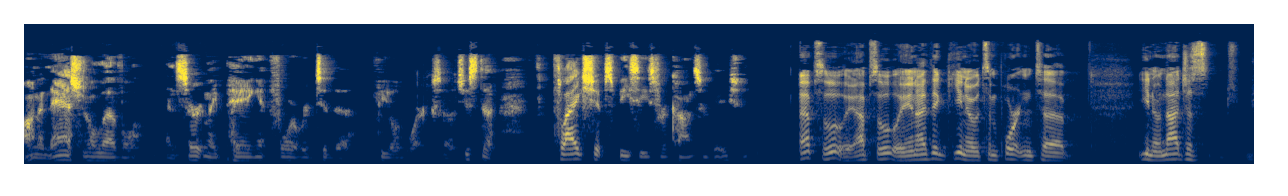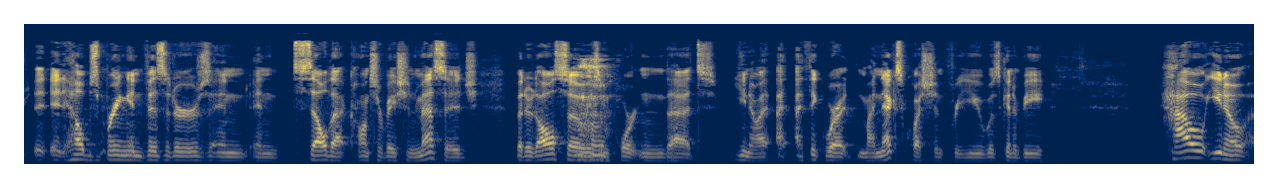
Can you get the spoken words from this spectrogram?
on a national level and certainly paying it forward to the field work. So it's just a flagship species for conservation. Absolutely, absolutely. And I think, you know, it's important to, you know, not just it, it helps bring in visitors and and sell that conservation message, but it also mm-hmm. is important that, you know, I, I think where I, my next question for you was going to be, how, you know,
